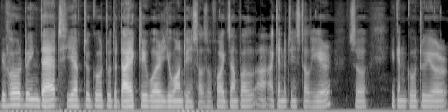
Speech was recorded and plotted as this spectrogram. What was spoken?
before doing that you have to go to the directory where you want to install. So for example uh, I cannot install here so you can go to your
